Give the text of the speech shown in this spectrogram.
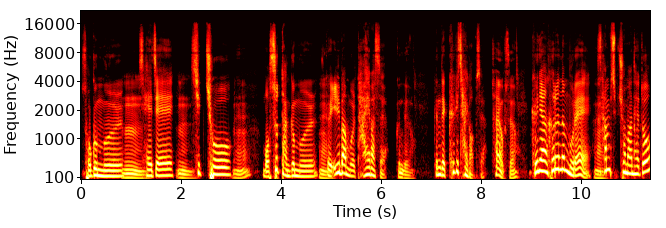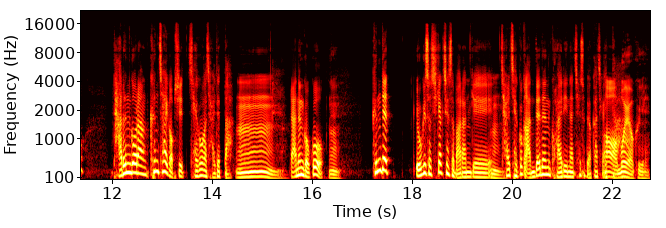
소금물, 음. 세제, 음. 식초, 예. 뭐숯 담근물, 네. 그 일반물 다 해봤어요. 근데요. 근데 크게 차이가 없어요. 차이 없어요? 그냥 흐르는 물에 네. 30초만 해도 다른 거랑 큰 차이가 없이 제거가 잘 됐다라는 음. 거고 네. 근데 여기서 식약처에서 말한 게 음. 잘 제거가 안 되는 과일이나 채소 몇 가지가 있다. 어, 뭐예요, 그게?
